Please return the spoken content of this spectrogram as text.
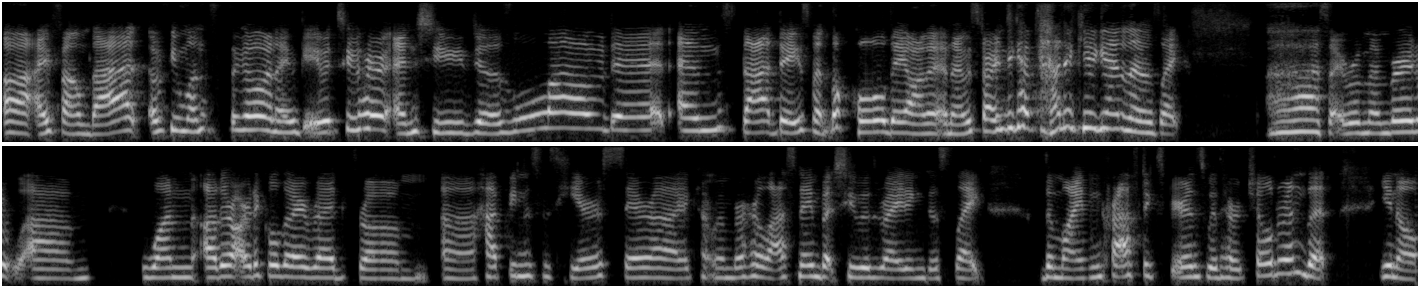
Uh, I found that a few months ago and I gave it to her and she just loved it. And that day spent the whole day on it. And I was starting to get panicky again. And I was like, ah, so I remembered um, one other article that I read from uh, Happiness is Here. Sarah, I can't remember her last name, but she was writing just like the Minecraft experience with her children that, you know,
